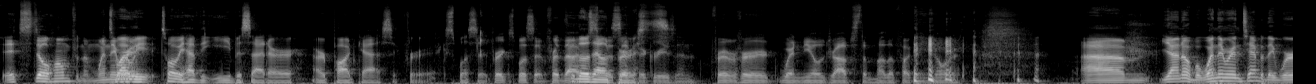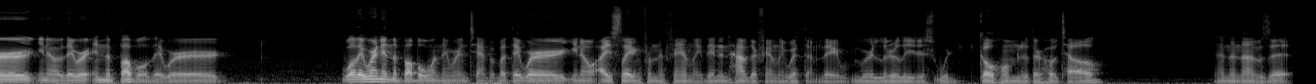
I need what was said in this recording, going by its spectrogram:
it's still home for them when That's they why were we. That's why we have the E beside our our podcast for explicit. for explicit for that for those specific outbursts. reason for for when Neil drops the motherfucking north. um, yeah, no, but when they were in Tampa, they were you know they were in the bubble. They were well, they weren't in the bubble when they were in Tampa, but they were you know isolating from their family. They didn't have their family with them. They were literally just would go home to their hotel, and then that was it.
